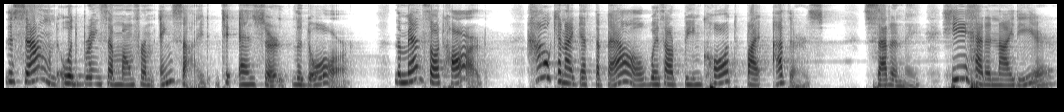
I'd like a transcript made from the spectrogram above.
The sound would bring someone from inside to answer the door. The man thought hard how can I get the bell without being caught by others? Suddenly, he had an idea.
